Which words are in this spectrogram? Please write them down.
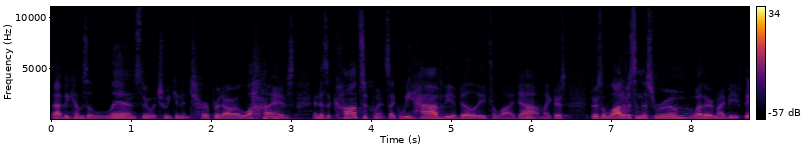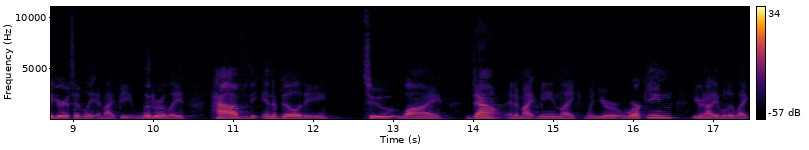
That becomes a lens through which we can interpret our lives. And as a consequence, like we have the ability to lie down. Like there's, there's a lot of us in this room, whether it might be figuratively, it might be literally, have the inability to lie down. And it might mean like when you're working, you're not able to like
